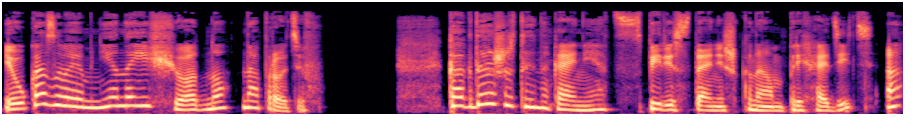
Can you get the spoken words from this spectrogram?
и указывая мне на еще одно напротив. «Когда же ты, наконец, перестанешь к нам приходить, а?»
